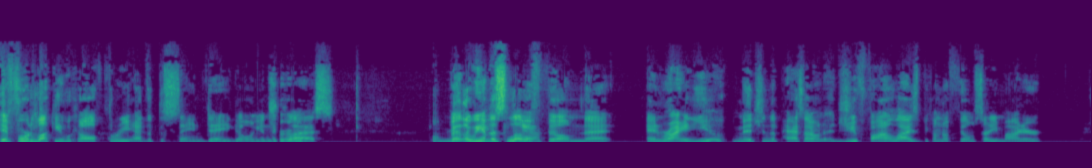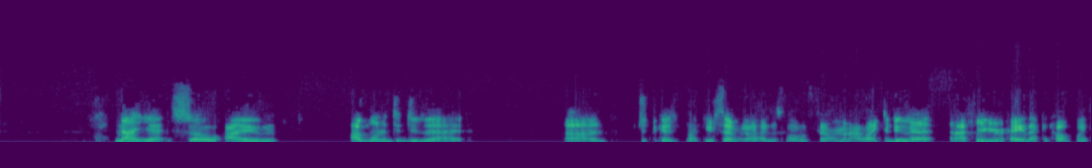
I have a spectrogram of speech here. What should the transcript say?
If we're lucky, we can all three have like the same day going into True. class. But like we have this love Yeah. of film that and Ryan, you mentioned the past. I don't. know. Did you finalize becoming a film study minor? Not yet. So I'm. I wanted to do that, uh, just because, like you said, we all have this love of film, and I like to do that. And I figure, hey, that could help with,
